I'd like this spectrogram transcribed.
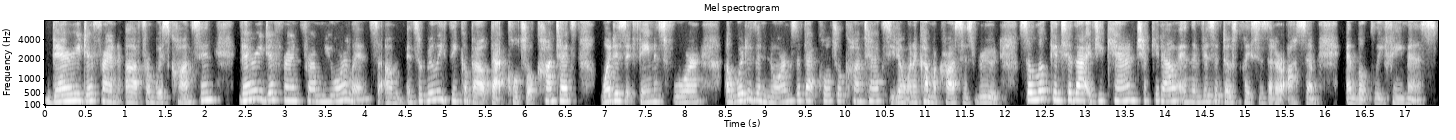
very different uh, from Wisconsin, very different from New Orleans. Um, and so really think about that cultural context. What is it famous for? Uh, what are the norms of that cultural context? You don't want to come across as rude. So look into that if you can, check it out, and then visit those places that are awesome and locally famous.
